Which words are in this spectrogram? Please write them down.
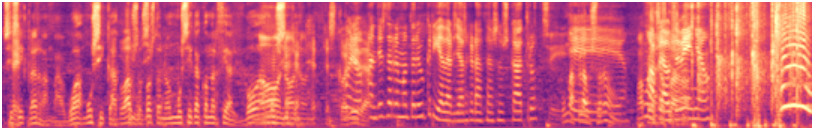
Sí, sí, claro, a boa música, a boa por suposto, non música comercial, boa no, música. No, no, no. Escollida. Bueno, antes de rematar eu quería darlle as grazas aos catro. Sí. Un aplauso, eh, non? Un aplauso, aplauso para... veña. Uh!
